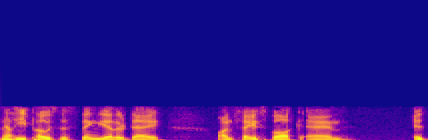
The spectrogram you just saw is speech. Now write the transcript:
Now he posted this thing the other day on Facebook, and it's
